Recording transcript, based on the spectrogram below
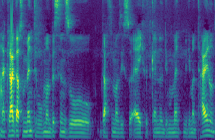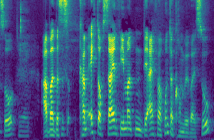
Na klar gab es Momente, wo man ein bisschen so, dachte man sich so, ey, ich würde gerne den Moment mit jemandem teilen und so. Aber das ist, kann echt auch sein für jemanden, der einfach runterkommen will, weißt du?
